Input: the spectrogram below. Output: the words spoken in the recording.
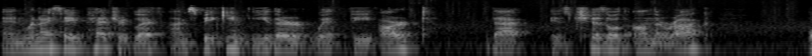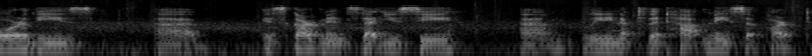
and when I say petroglyph, I'm speaking either with the art that is chiseled on the rock or these uh, escarpments that you see um, leading up to the top mesa part.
